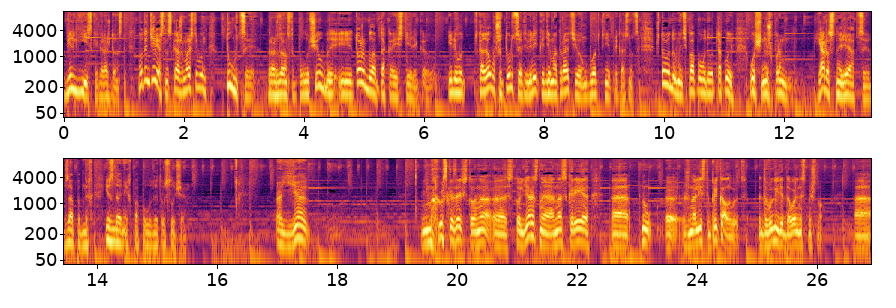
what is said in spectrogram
бельгийское гражданство. Ну, вот интересно, скажем, а если бы он в Турции гражданство получил бы, и тоже была бы такая истерика? Или вот сказал бы, что Турция – это великая демократия, он год к ней прикоснуться. Что вы думаете по поводу вот такой очень уж прям яростной реакции в западных изданиях по поводу этого случая? А я не могу сказать, что она э, столь яростная, она скорее, э, ну, э, журналисты прикалываются. Это выглядит довольно смешно. Э,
